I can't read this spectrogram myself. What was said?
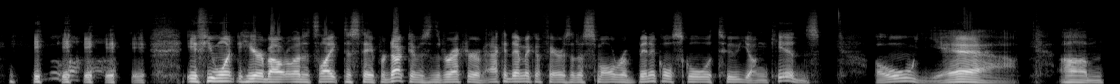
if you want to hear about what it's like to stay productive as the director of academic affairs at a small rabbinical school with two young kids. Oh, yeah. Um,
